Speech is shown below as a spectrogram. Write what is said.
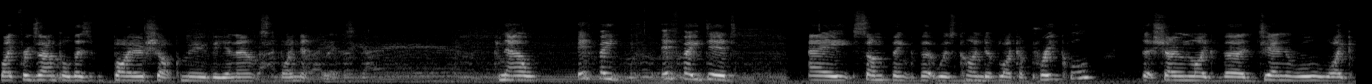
like for example, there's Bioshock movie announced by Netflix. Now, if they if they did a something that was kind of like a prequel that shown like the general like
